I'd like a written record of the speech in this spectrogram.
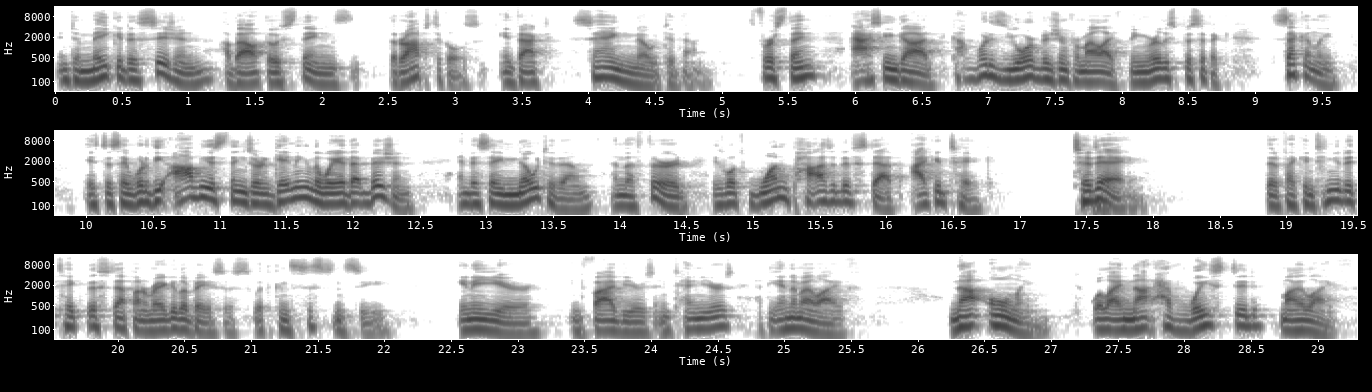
And to make a decision about those things that are obstacles. In fact, saying no to them. First thing, asking God, God, what is your vision for my life? Being really specific. Secondly, is to say, what are the obvious things that are getting in the way of that vision? And to say no to them. And the third is what's one positive step I could take today that if I continue to take this step on a regular basis with consistency in a year, in five years, in 10 years, at the end of my life, not only will I not have wasted my life,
